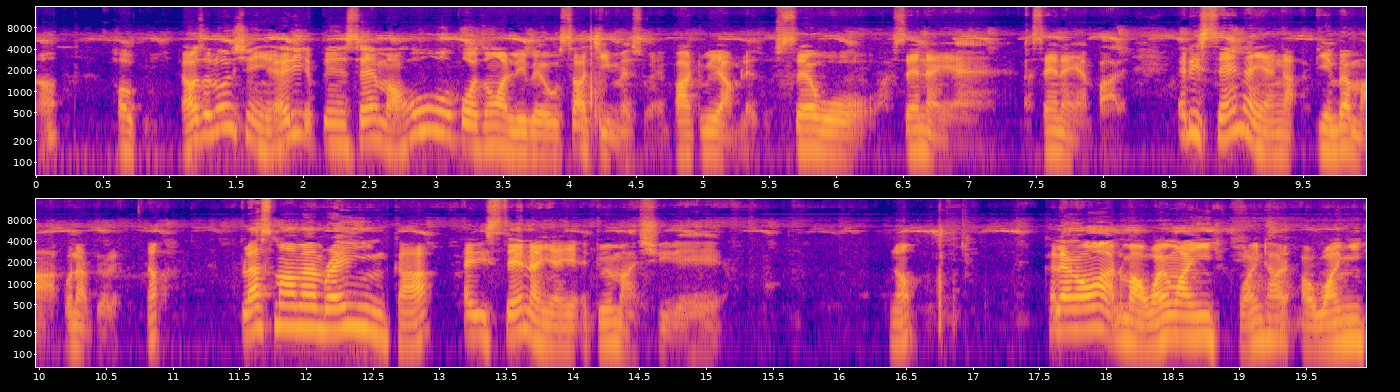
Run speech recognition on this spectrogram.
နော်ဟုတ်ပြီဒါဆိုလို့ရှိရင်အဲ့ဒီအပင် cell မှာဟိုးပေါ်ဆုံးက label ကိုစကြည့်မယ်ဆိုရင်ဘာတွေးရမလဲဆို cell wall cell နိုင်ရန် cell နိုင်ရန်ပါတယ်အဲ့ဒီ cell နိုင်ရန်ကအပြင်ဘက်မှာခုနပြောတယ်နော် plasma membrane ကအဲ့ဒီ cell နိုင်ရန်ရဲ့အတွင်းမှာရှိတယ်နော် ခလကောင်ကဒီမှာဝိုင်းဝိုင်းဝိုင်းထားဝိုင်းကြီး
